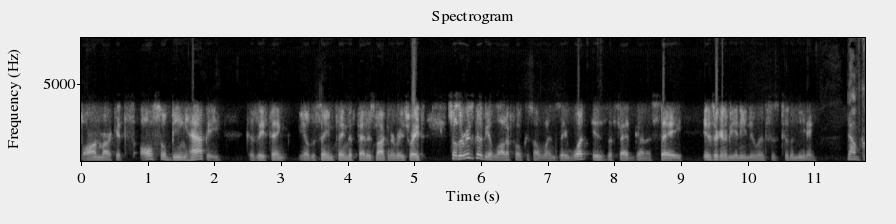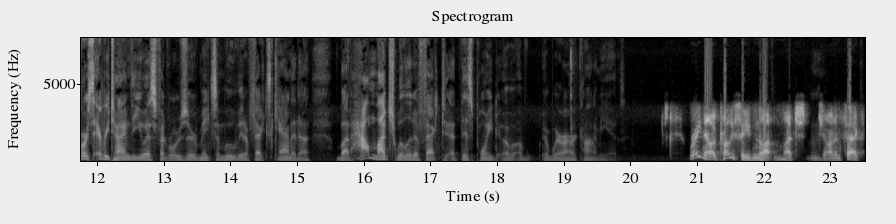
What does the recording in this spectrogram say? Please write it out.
bond markets also being happy because they think you know the same thing. The Fed is not going to raise rates. So there is going to be a lot of focus on Wednesday. What is the Fed going to say? Is there going to be any nuances to the meeting? Now, of course, every time the U.S. Federal Reserve makes a move, it affects Canada. But how much will it affect at this point of, of where our economy is? Right now, I'd probably say not much, mm. John. In fact,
